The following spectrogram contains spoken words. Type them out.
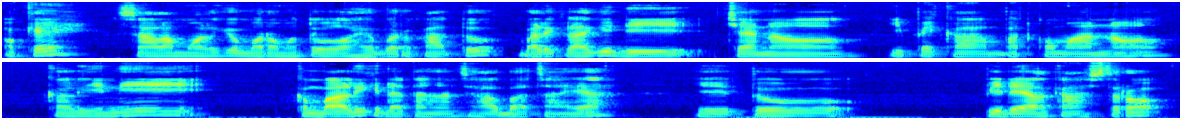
Oke, Assalamualaikum warahmatullahi wabarakatuh. Balik lagi di channel IPK 4,0. Kali ini kembali kedatangan sahabat saya, yaitu Fidel Castro,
